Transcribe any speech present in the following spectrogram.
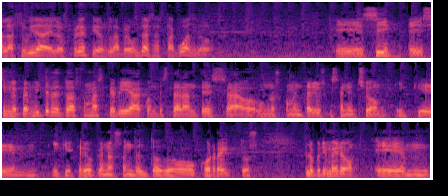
la subida de los precios. La pregunta es ¿hasta cuándo? Eh, sí, eh, si me permite, de todas formas, quería contestar antes a unos comentarios que se han hecho y que, que creo que no son del todo correctos. Lo primero, em,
